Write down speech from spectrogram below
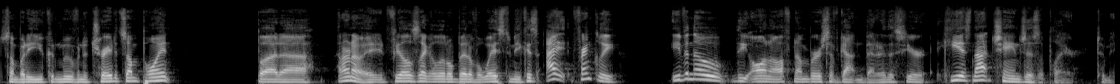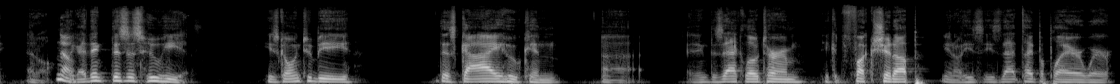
somebody you could move in a trade at some point. But uh, I don't know. It feels like a little bit of a waste to me because I, frankly, even though the on-off numbers have gotten better this year, he has not changed as a player to me at all. No. like I think this is who he is. He's going to be this guy who can. Uh, I think the Zach Lowe term, he could fuck shit up. You know, he's he's that type of player where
